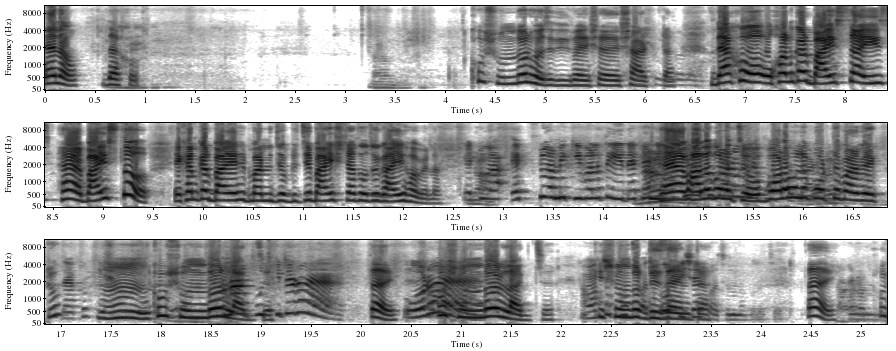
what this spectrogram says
এই নাও দেখো। খুব সুন্দর হয়েছে দিদিভাই শা- শার্টটা। দেখো ওখানকার বাইশ সাইজ হ্যাঁ বাইশ তো? এখানকার বাইশ মানে যে- বাইশটা তো ওদের গায়ে হবে না। একটু একটু আমি কি বলতো এই দেখে হ্যাঁ ভালো করেছ। বড় হলে পড়তে পারবে একটু। দেখো হুম খুব সুন্দর লাগছে। তাই খুব সুন্দর লাগছে। কি সুন্দর ডিজাইনটা। তাই? খুব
